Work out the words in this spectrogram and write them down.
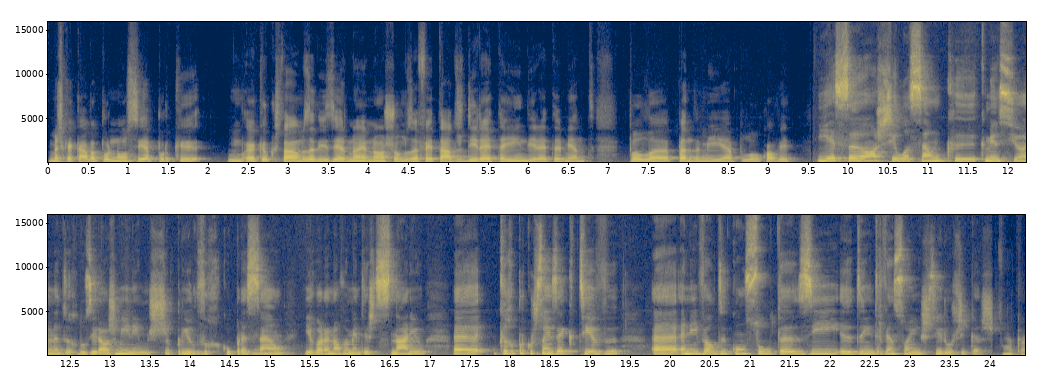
mas que acaba por não ser porque é aquilo que estávamos a dizer, não é? Nós somos afetados direta e indiretamente pela pandemia, pelo Covid. E essa oscilação que, que, menciona de reduzir aos mínimos o período de recuperação uhum. e agora novamente este cenário, uh, que repercussões é que teve uh, a nível de consultas e uh, de intervenções cirúrgicas? Ok,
